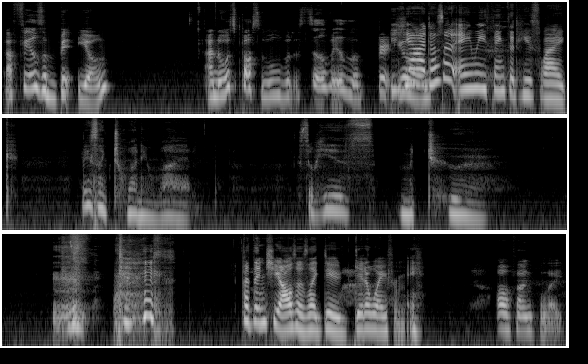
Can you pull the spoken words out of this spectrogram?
That feels a bit young. I know it's possible, but it still feels a bit young. Yeah, doesn't Amy think that he's like he's like 21. So he is mature. but then she also is like, dude, get away from me. Oh, thankfully.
